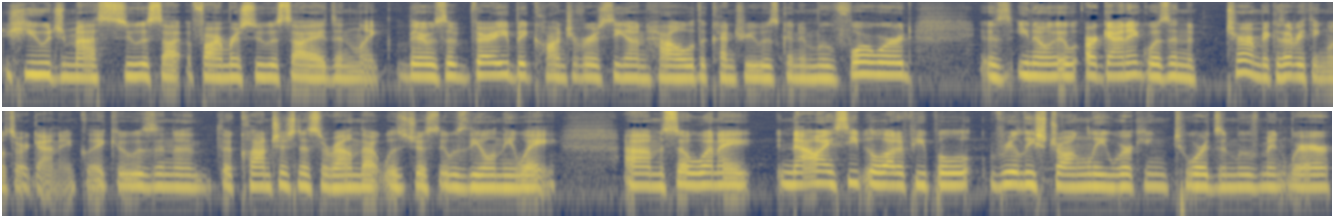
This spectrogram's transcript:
huge mass suicide, farmer suicides, and like there was a very big controversy on how the country was going to move forward. Is you know, it, organic wasn't a term because everything was organic. Like it was in a, the consciousness around that was just it was the only way. Um, so when I now I see a lot of people really strongly working towards a movement where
